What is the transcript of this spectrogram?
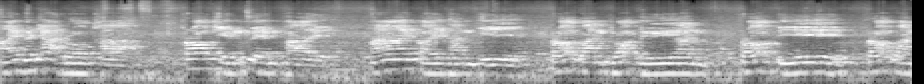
หายพยาธิโรคาเพราะเข็นเวรภัยหายไปทันที เพราะวันเพราะเดือน เพราะปี เพราะวัน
